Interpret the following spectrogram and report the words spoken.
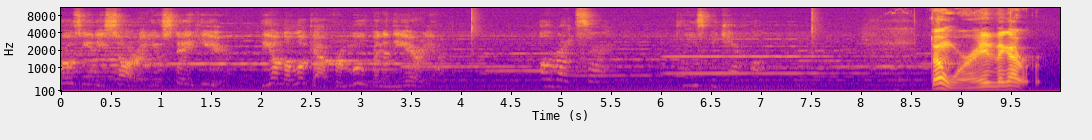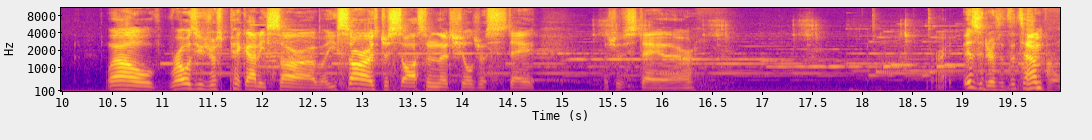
Rosie, and Isara, you stay here. Be on the lookout for movement in the area. All right, sir. Please be careful. Don't worry, they got. Well, Rosie just pick out Isara, but Isara is just awesome that she'll just stay. Let's just stay there. Alright, visitors at the temple.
